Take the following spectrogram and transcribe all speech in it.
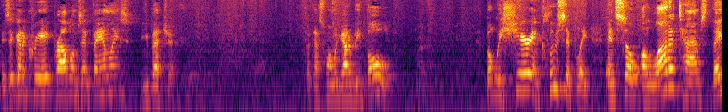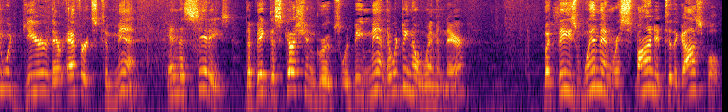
is it going to create problems in families? You betcha. But that's why we got to be bold. But we share inclusively. And so a lot of times they would gear their efforts to men in the cities. The big discussion groups would be men. There would be no women there. But these women responded to the gospel.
